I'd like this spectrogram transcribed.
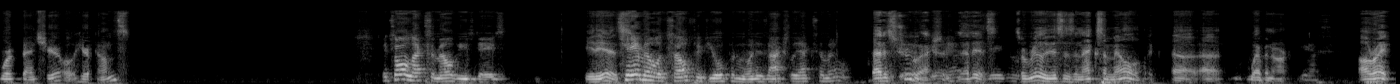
Workbench here. Oh, here it comes. It's all XML these days. It is. KML itself, if you open one, is actually XML. That is true, actually. yes. That There is. you go. So really, this is an XML uh, uh, webinar. Yes. All right.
